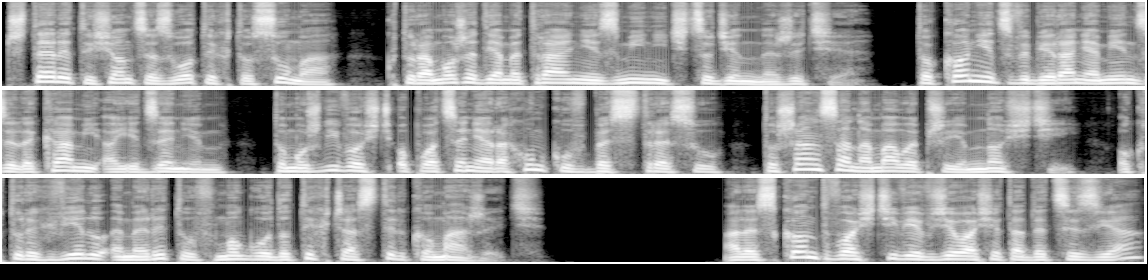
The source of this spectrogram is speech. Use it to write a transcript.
4000 zł to suma, która może diametralnie zmienić codzienne życie. To koniec wybierania między lekami a jedzeniem, to możliwość opłacenia rachunków bez stresu, to szansa na małe przyjemności, o których wielu emerytów mogło dotychczas tylko marzyć. Ale skąd właściwie wzięła się ta decyzja?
